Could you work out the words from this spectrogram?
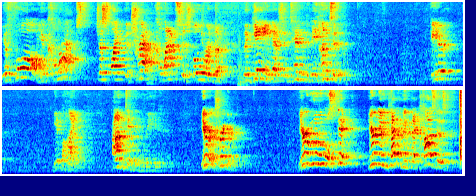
You fall, you collapse, just like the trap collapses over the, the game that's intended to be hunted. Peter, get behind me. I'm taking the lead. You're a trigger. You're a movable stick. You're an impediment that causes the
